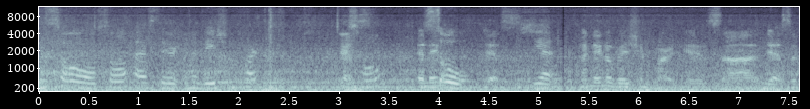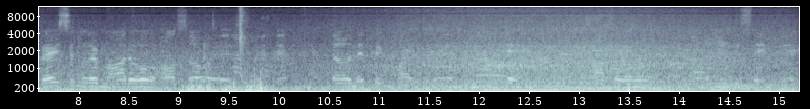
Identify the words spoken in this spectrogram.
In Seoul, Seoul has their innovation park. Yes. And then- Seoul. Yes. Yeah. An innovation park is uh, yes a very similar model. Also is within the Olympic Park in. Also uh, the same thing,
